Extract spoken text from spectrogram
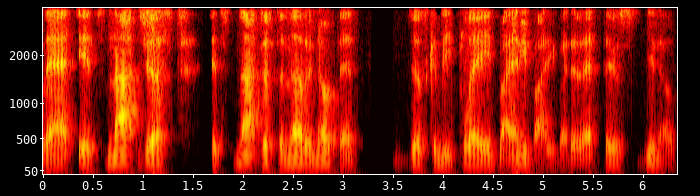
that it's not just it's not just another note that just can be played by anybody, but that there's you know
